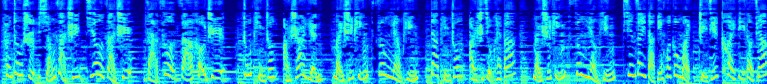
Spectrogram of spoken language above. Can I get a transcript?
反正是想咋吃就咋吃，咋做咋好吃。中瓶装二十二元，买十瓶送两瓶；大瓶装二十九块八，买十瓶送两瓶。现在打电话购买，直接快递到家，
